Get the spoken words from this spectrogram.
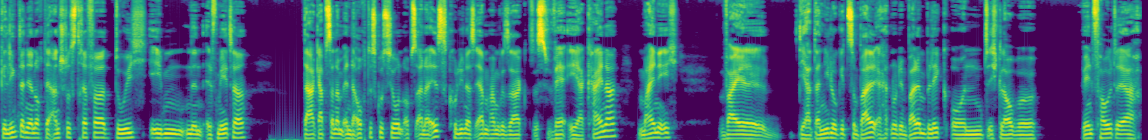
gelingt dann ja noch der Anschlusstreffer durch eben einen Elfmeter da gab es dann am Ende auch Diskussionen, ob es einer ist. Colinas Erben haben gesagt, es wäre eher keiner, meine ich, weil ja, Danilo geht zum Ball, er hat nur den Ball im Blick und ich glaube, wen fault er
